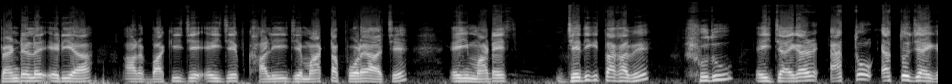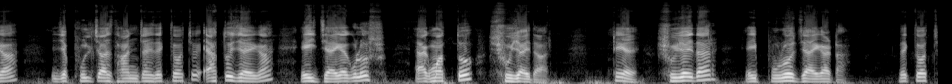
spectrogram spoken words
প্যান্ডেলের এরিয়া আর বাকি যে এই যে খালি যে মাঠটা পড়ে আছে, এই মাঠে যেদিকে তাকাবে, শুধু এই জায়গার এত এত জায়গা যে ফুল চাষ, ধান চাষ দেখতে পাচ্ছ, এত জায়গা, এই জায়গাগুলো একমাত্র সুজাইদার। ঠিক আছে? সুজাইদার এই পুরো জায়গাটা, দেখতে পাচ্ছ?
